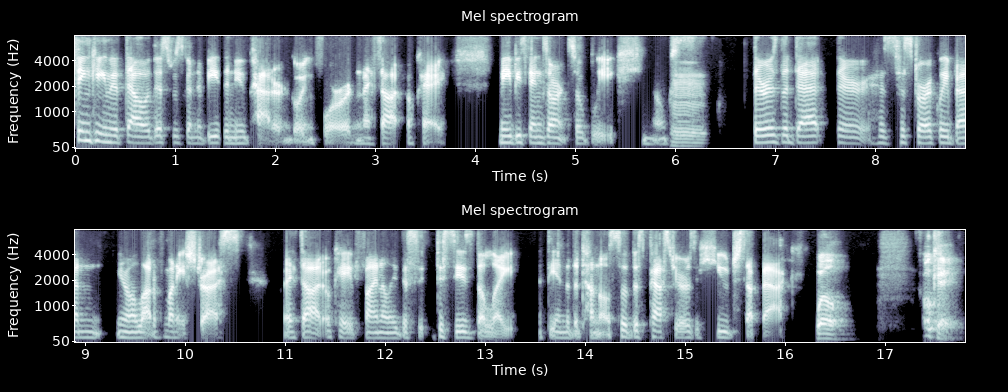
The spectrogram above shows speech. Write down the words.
thinking that that this was going to be the new pattern going forward. And I thought, okay, maybe things aren't so bleak. You know, mm. There is the debt. There has historically been, you know, a lot of money stress. I thought, okay, finally, this this is the light at the end of the tunnel. So this past year is a huge setback. Well, okay,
